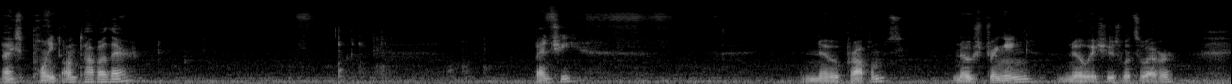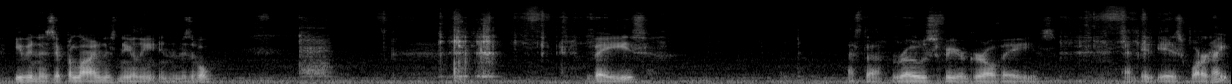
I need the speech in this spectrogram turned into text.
Nice point on top of there. Benchy. No problems. No stringing. No issues whatsoever. Even the zipper line is nearly invisible. Vase. That's the Rose for Your Girl vase. And it is watertight.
